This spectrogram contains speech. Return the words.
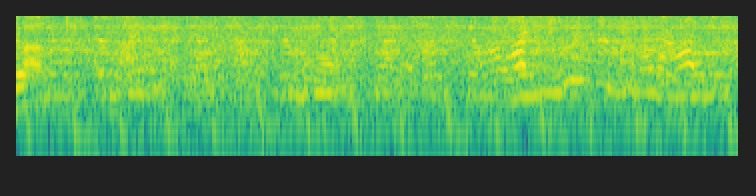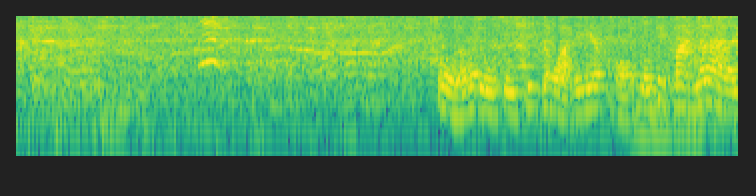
ครับ โอ้แล้วมาดูฟรีคิกจังหวะนี้ของหมูติดมันเมื่อระ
